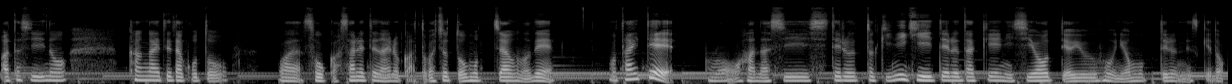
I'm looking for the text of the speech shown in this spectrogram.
私の考えてたことはそうかされてないのかとかちょっと思っちゃうのでもう大抵もうお話ししてる時に聞いてるだけにしようっていうふうに思ってるんですけど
